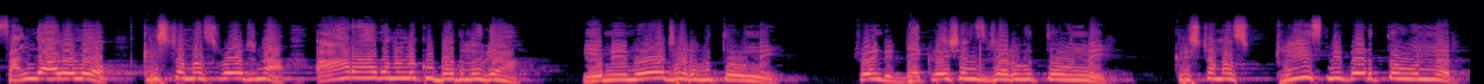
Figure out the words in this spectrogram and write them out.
సంఘాలలో క్రిస్టమస్ రోజున ఆరాధనలకు బదులుగా ఏమేమో జరుగుతూ ఉన్నాయి. చూడండి డెకరేషన్స్ జరుగుతూ ఉన్నాయి. క్రిస్టమస్ ట్రీస్ని పెడుతూ ఉన్నారు.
